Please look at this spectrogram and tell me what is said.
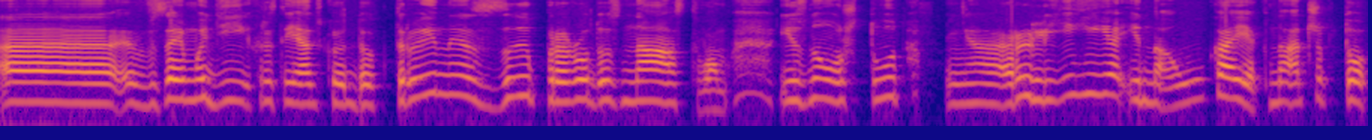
е, взаємодії християнської доктрини з природознавством. І знову ж тут е, релігія і наука, як начебто,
